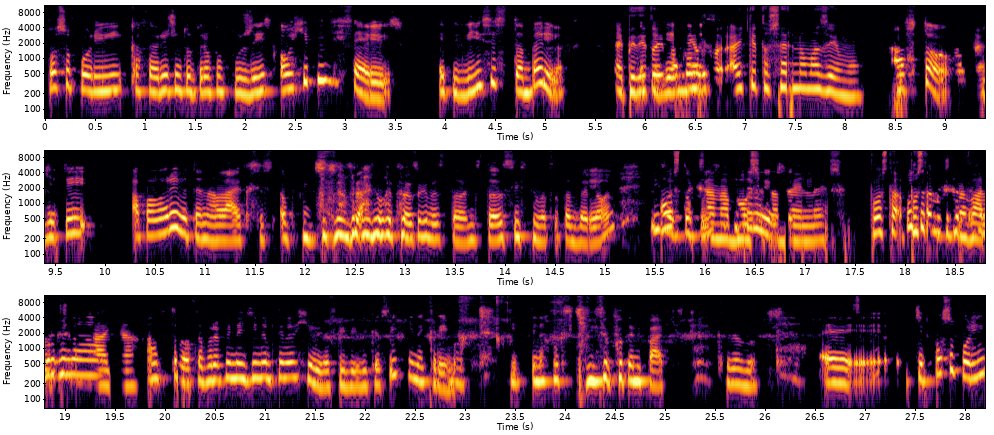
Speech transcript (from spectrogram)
Πόσο πολύ καθορίζουν τον τρόπο που ζεις, όχι επειδή θέλεις, επειδή είσαι στην ταμπέλα. Επειδή, το είπα μια φορά και το σέρνω μαζί μου. Αυτό. Γιατί απαγορεύεται να αλλάξεις οπτική τα πράγματα ως γνωστόν στο σύστημα των ταμπελών. Πώς θα ξαναμπω σε ταμπέλες; Πώς θα, πώς θα με ξαναβάλω να... Αυτό θα πρέπει να γίνει από την αρχή όλη αυτή η διαδικασία και είναι κρίμα. Γιατί την έχουμε ξεκινήσει από όταν υπάρχεις. Ε, και πόσο πολύ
